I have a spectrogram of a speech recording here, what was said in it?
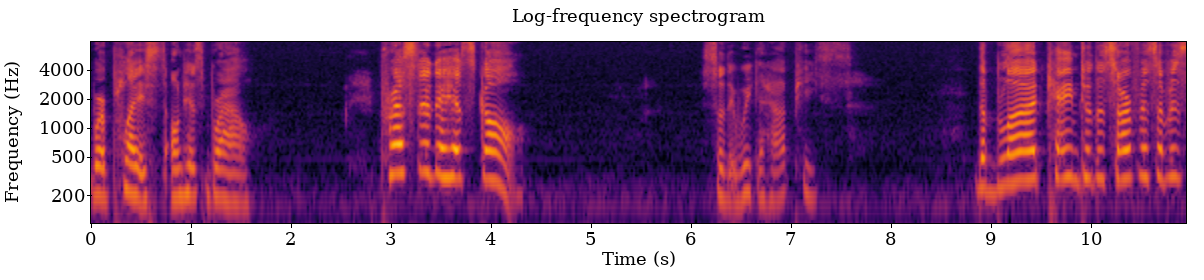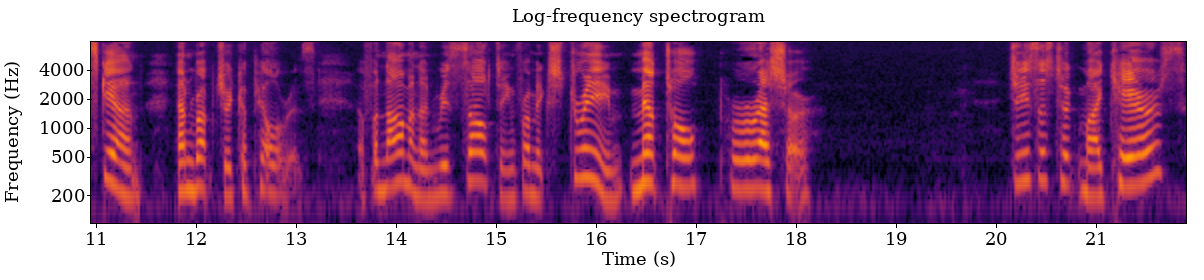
were placed on his brow, pressed into his skull, so that we could have peace. The blood came to the surface of his skin and ruptured capillaries, a phenomenon resulting from extreme mental pressure. Jesus took my cares,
